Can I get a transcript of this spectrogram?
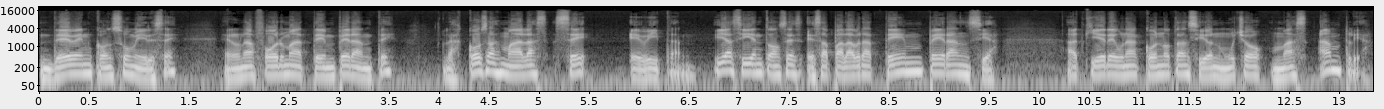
deben consumirse en una forma temperante. Las cosas malas se evitan. Y así entonces esa palabra temperancia adquiere una connotación mucho más amplia.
